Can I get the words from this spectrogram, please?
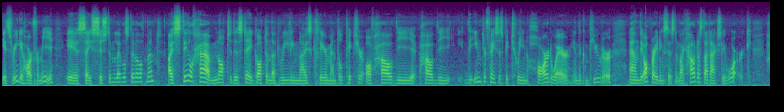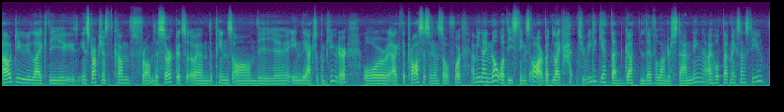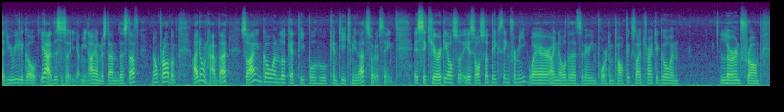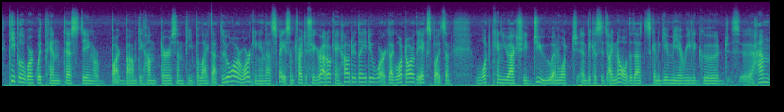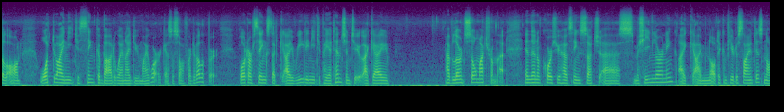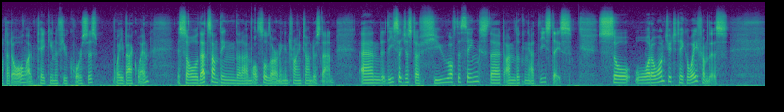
it's really hard for me is say system levels development. I still have not to this day gotten that really nice clear mental picture of how the how the the interfaces between hardware in the computer and the operating system like how does that actually work? How do you like the instructions that comes from the circuits and the pins on the uh, in the actual computer or like the processor and so forth? I mean i know what these things are but like to really get that gut level understanding i hope that makes sense to you? That you really go yeah this is a i mean i understand this stuff no problem. I don't have that so i go and look at people who can teach me that sort of thing. Uh, security also is also a big thing for me where i know that that's a very important topic so i try to go and learn from people who work with pen testing or bug bounty hunters and people like that who are working in that space and try to figure out okay how do they do work? Like what are the exploits and what can you actually do and what and because it, I know that that's going to give me a really good uh, handle on what do I need to think about when I do my work as a software developer? What are things that I really need to pay attention to? Like I I've learned so much from that. And then of course you have things such as machine learning. I, I'm not a computer scientist, not at all. I've taken a few courses way back when. So that's something that I'm also learning and trying to understand. And these are just a few of the things that I'm looking at these days. So what I want you to take away from this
